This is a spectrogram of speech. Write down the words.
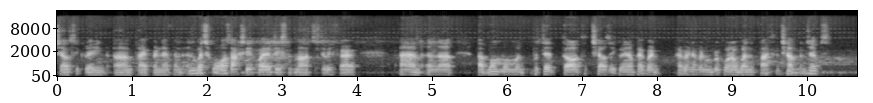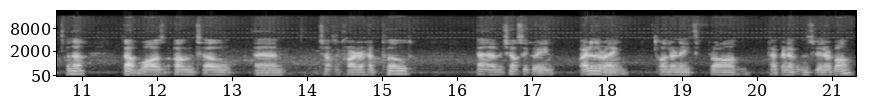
Chelsea Green and Piper Niven, and which was actually quite a decent match to be fair. Um, and that at one moment we did thought that Chelsea Green and Piper, Piper Niven were going to win back the championships, and that that was until um, Chance Carter had pulled um, Chelsea Green out of the ring underneath from Piper Niven's Vader Bomb,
